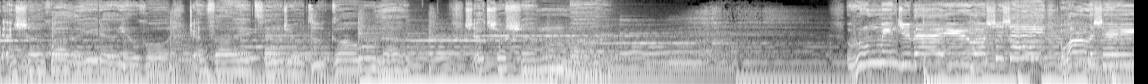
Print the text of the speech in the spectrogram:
燃烧华丽的烟火，绽放一次就足够了，奢求什么？无名之辈，我是谁？忘了谁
